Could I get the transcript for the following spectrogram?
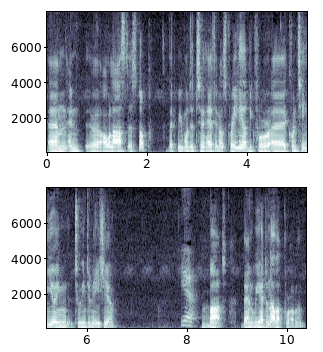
um, and uh, our last uh, stop that we wanted to have in Australia before uh, continuing to Indonesia. Yeah. But then we had another problem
